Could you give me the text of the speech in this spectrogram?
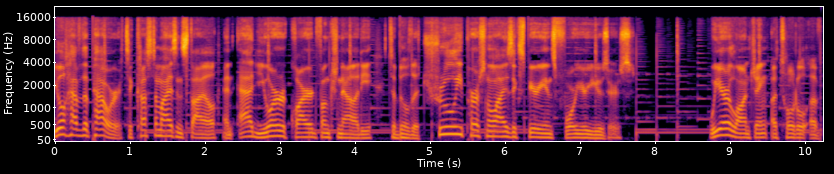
you'll have the power to customize and style and add your required functionality to build a truly personalized experience for your users we are launching a total of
